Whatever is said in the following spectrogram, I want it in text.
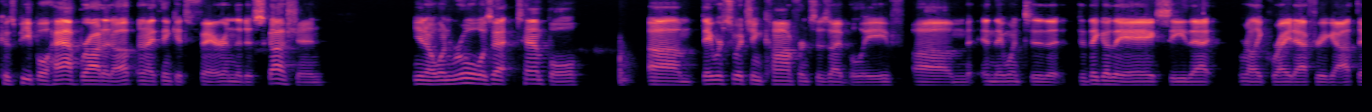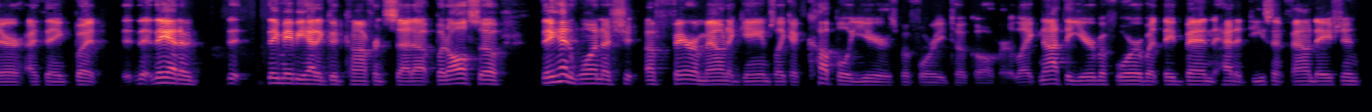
because people have brought it up, and I think it's fair in the discussion. You know, when Rhule was at Temple, um, they were switching conferences, I believe, um, and they went to the. Did they go to the AAC that like right after he got there? I think, but they, they had a. They maybe had a good conference setup, but also they had won a, sh- a fair amount of games like a couple years before he took over like not the year before but they'd been had a decent foundation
